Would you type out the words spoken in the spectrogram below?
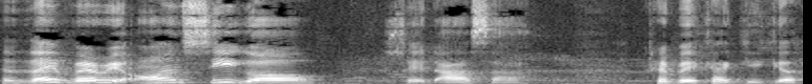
Thy very own seagull, said Asa. Rebecca giggled.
